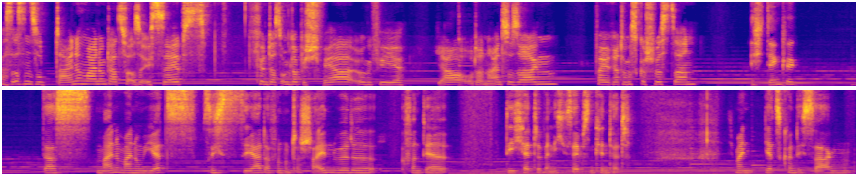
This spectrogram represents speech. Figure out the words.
was ist denn so deine Meinung dazu? Also ich selbst finde das unglaublich schwer, irgendwie ja oder Nein zu sagen bei Rettungsgeschwistern? Ich denke, dass meine Meinung jetzt sich sehr davon unterscheiden würde, von der, die ich hätte, wenn ich selbst ein Kind hätte. Ich meine, jetzt könnte ich sagen,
